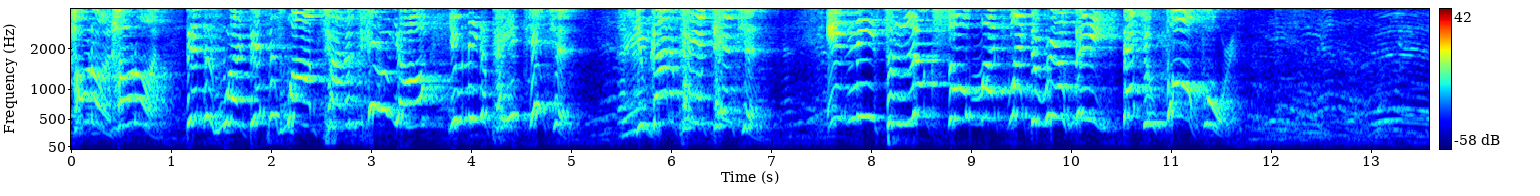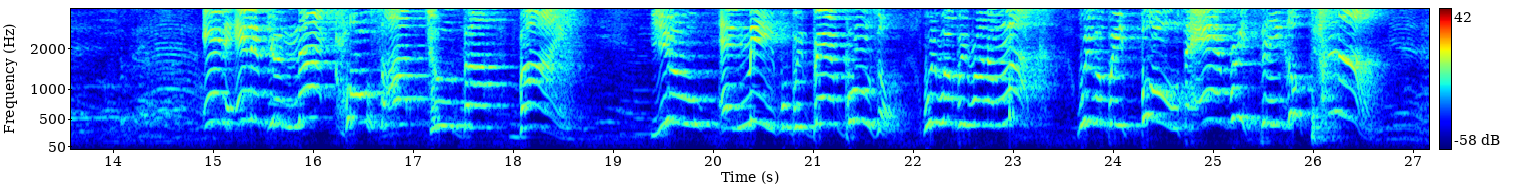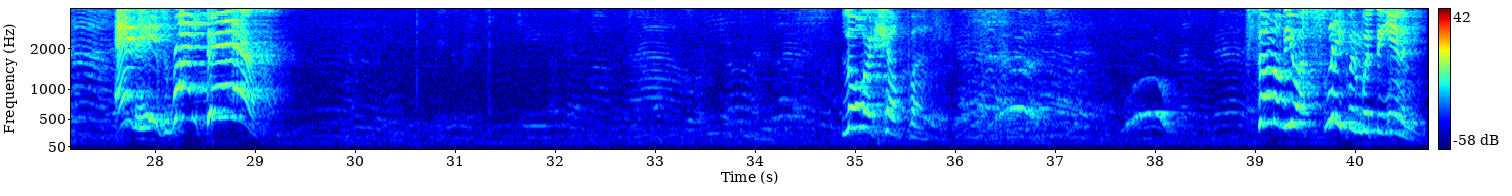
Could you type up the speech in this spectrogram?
Hold on, hold on. This is what this is why I'm trying to tell y'all. You need to pay attention. You gotta pay attention. It needs to look so much like the real thing that you fall for it. And, and if you're not close up to the vine, you and me will be bamboozled. We will be run amok. We will be fooled every single time. And he's right there. Lord, help us. Some of you are sleeping with the enemy,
